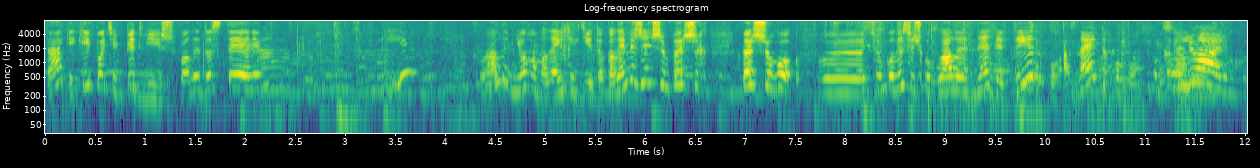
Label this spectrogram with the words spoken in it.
так, який потім підвішували до стелі клали в нього маленьких діток. Але між іншим, перших, першого в цю колисочку клали не дитинку, а знаєте кого? Ляльку.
